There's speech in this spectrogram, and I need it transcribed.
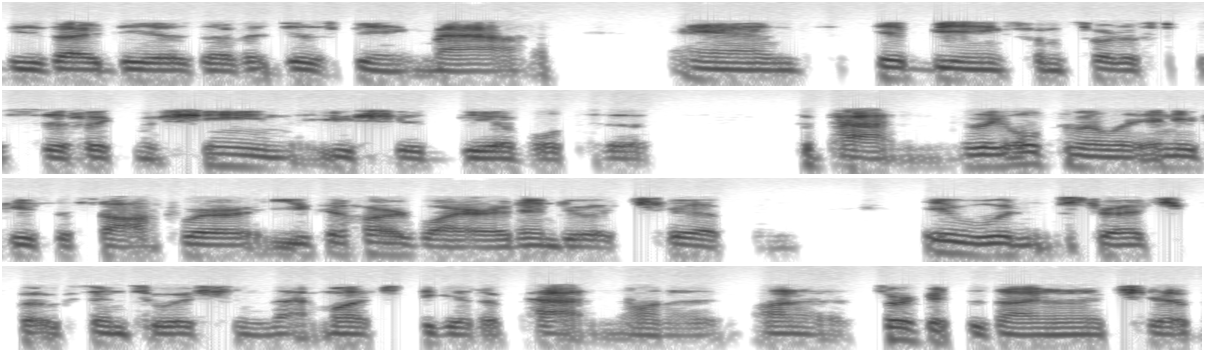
these ideas of it just being math and it being some sort of specific machine that you should be able to to patent. Like ultimately, any piece of software you could hardwire it into a chip, and it wouldn't stretch folks' intuition that much to get a patent on a on a circuit design on a chip.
